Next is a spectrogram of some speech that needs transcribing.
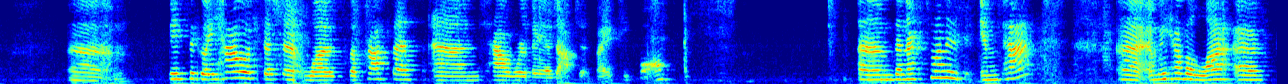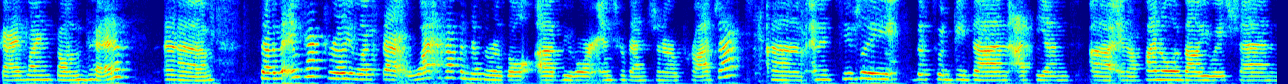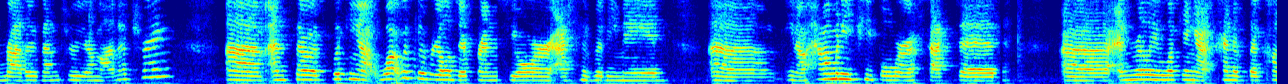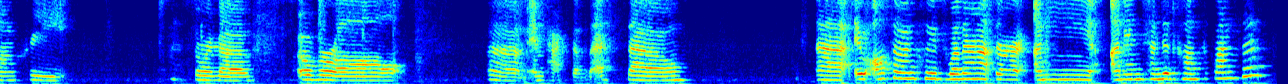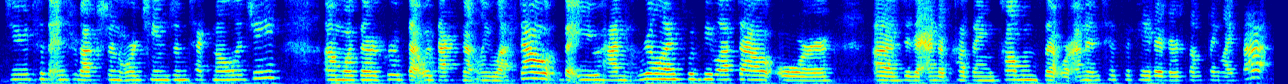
um, basically, how efficient was the process, and how were they adopted by people? Um, the next one is impact. Uh, and we have a lot of guidelines on this. Um, so the impact really looks at what happened as a result of your intervention or project, um, and it's usually this would be done at the end uh, in a final evaluation rather than through your monitoring. Um, and so it's looking at what was the real difference your activity made, um, you know, how many people were affected, uh, and really looking at kind of the concrete sort of overall um, impacts of this. So uh, it also includes whether or not there are any unintended consequences due to the introduction or change in technology. Um, was there a group that was accidentally left out that you hadn't realized would be left out, or uh, did it end up causing problems that were unanticipated or something like that?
